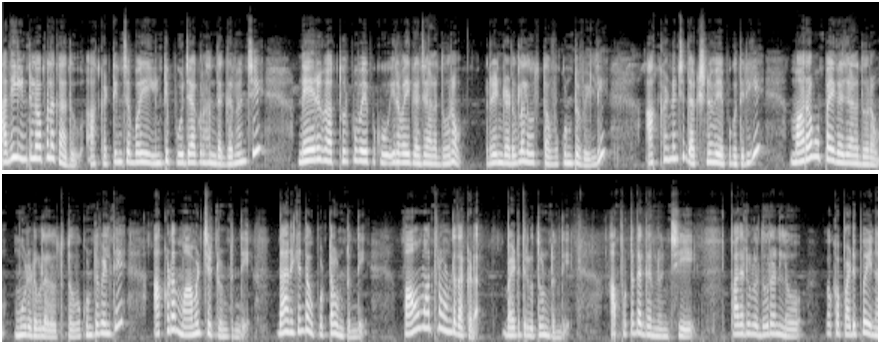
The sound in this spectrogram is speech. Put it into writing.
అది ఇంటి లోపల కాదు. ఆ కట్టించబోయే ఇంటి పూజాగృహం దగ్గర నుంచి నేరుగా తూర్పు వైపుకు ఇరవై గజాల దూరం రెండు అడుగుల లోతు తవ్వుకుంటూ వెళ్ళి అక్కడి నుంచి దక్షిణ వైపుకు తిరిగి మరో ముప్పై గజాల దూరం మూడు అడుగుల లోతు తవ్వుకుంటూ వెళ్తే అక్కడ మామిడి చెట్టు ఉంటుంది. దాని కింద ఒక పుట్ట ఉంటుంది. పాము మాత్రం ఉండదు అక్కడ. బయట తిరుగుతూ ఉంటుంది. ఆ పుట్ట దగ్గర నుంచి పదడుగుల దూరంలో ఒక పడిపోయిన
